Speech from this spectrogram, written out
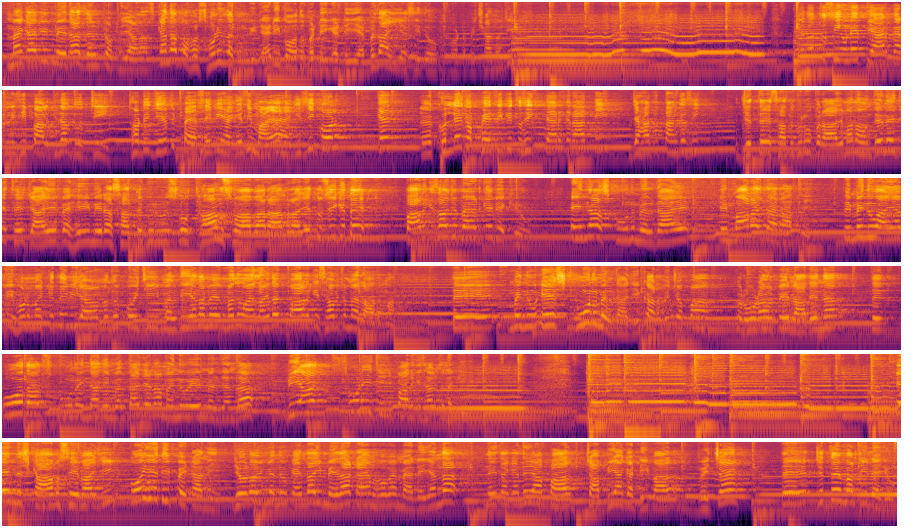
ਮੈਂ ਕਿਹਾ ਵੀ ਮੇਰਾ ਦਿਲ ਟੁੱਟ ਜਾਣਾ। ਕਹਿੰਦਾ ਬਹੁਤ ਸੋਹਣੀ ਲੱਗੂਗੀ ਡੈਡੀ, ਬਹੁਤ ਵੱਡੀ ਗੱਡੀ ਹੈ, ਵਧਾਈ ਅਸੀਂ ਦੋ ਫੁੱਟ ਪਿੱਛਾ ਨੂੰ ਜੀ। ਜਦੋਂ ਤੁਸੀਂ ਉਹਨੇ ਤਿਆਰ ਕਰਨੀ ਸੀ ਪਾਲਕੀ ਸਾਹਿਬ ਦੂਜੀ, ਤੁਹਾਡੀ ਜੇਬ 'ਚ ਪੈਸੇ ਵੀ ਹੈਗੇ ਸੀ, ਮਾਇਆ ਹੈਗੀ ਸੀ ਕੋਲ? ਕਿ ਖੁੱਲੇ ਗੱਫੇ ਸੀ ਵੀ ਤੁਸੀਂ ਤਿਆਰ ਕਰਾਤੀ ਜਾਂ ਤੰਗ ਸੀ? ਜਿੱਥੇ ਸਤਿਗੁਰੂ ਬਿਰਾਜਮਾਨ ਹੁੰਦੇ ਨੇ, ਜਿੱਥੇ ਜਾਏ ਬਹੇ ਮੇਰਾ ਸਤਿਗੁਰੂ, ਸੋ ਥਾਨ ਸੁਹਾਵਾ ਰਾਮ ਰਾਜੇ। ਤੁਸੀਂ ਕਿਤੇ ਪਾਲਕੀ ਸਾਹਿਬ 'ਚ ਬੈਠ ਕੇ ਵੇਖਿਓ, ਇੰਨਾ ਸਕੂਨ ਮਿਲਦਾ ਏ ਕਿ ਮਹਾਰਾਜ ਦਾ ਰਾਤ ਏ ਤੇ ਮੈਨੂੰ ਆਇਆ ਵੀ ਹੁਣ ਮੈਂ ਕਿਤੇ ਵੀ ਜਾਵਾਂ, ਮੈਨੂੰ ਕੋਈ ਚੀਜ਼ ਮਿਲਦੀ ਹੈ ਨਾ, ਮੈਂ- ਮੈਨੂੰ ਐਂ ਲੱਗਦਾ ਵੀ ਪਾਲਕੀ ਸਾਹਿਬ 'ਚ ਮੈਂ ਲਾ ਦੇਵਾਂ। ਤੇ ਮੈਨੂੰ ਇਹ ਸਕੂਨ ਮਿਲਦਾ ਜੀ, ਘਰ ਵਿੱਚ ਆਪਾਂ ਕਰੋੜਾਂ ਰੁਪਏ ਲਾ ਦੇਣਾ ਤੇ ਉਹਦਾ ਸਕੂਨ ਇੰਨਾ ਨਹੀਂ ਮਿਲਦਾ ਜਿਹੜਾ ਮੈਨੂੰ ਇਹ ਮਿਲ ਜਾਂਦਾ ਵੀ ਆਹ ਸੋਹਣੀ ਚੀਜ਼ ਪਾਲਕੀ ਸਾਹਿਬ 'ਚ ਲੱਗੀ। ਨਿਸ਼ਕਾਮ ਸੇਵਾ ਜੀ, ਕੋਈ ਇਹਦੀ ਭੇਟਾ ਨਹੀਂ। ਜਦੋਂ ਵੀ ਮੈਨੂੰ ਕਹਿੰਦਾ ਜੀ, ਮੇਰਾ ਟਾਈਮ ਹੋਵੇ, ਮੈਂ ਲੈ ਜਾਂਦਾ। ਨਹੀਂ ਤਾਂ ਕਹਿੰਦੇ ਆ ਚਾਬੀਆਂ ਗੱਡੀ ਵਿੱਚ ਹੈ, ਤੇ ਜਿੱਥੇ ਮਰਜ਼ੀ ਲੈ ਜਾਓ।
